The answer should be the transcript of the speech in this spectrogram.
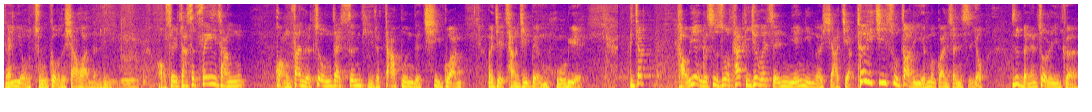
能有足够的消化能力。嗯。哦，所以它是非常。广泛的作用在身体的大部分的器官，而且长期被我们忽略。比较讨厌的是说，它的确会随年龄而下降。褪黑激素到底有没有关生死？有，日本人做了一个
